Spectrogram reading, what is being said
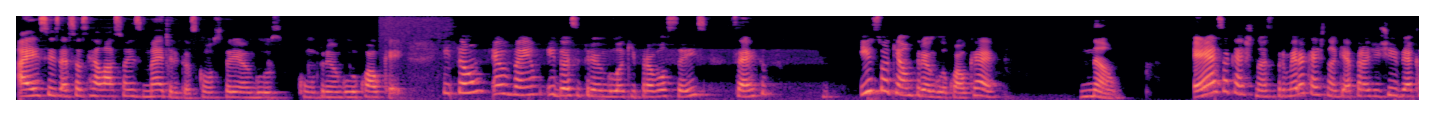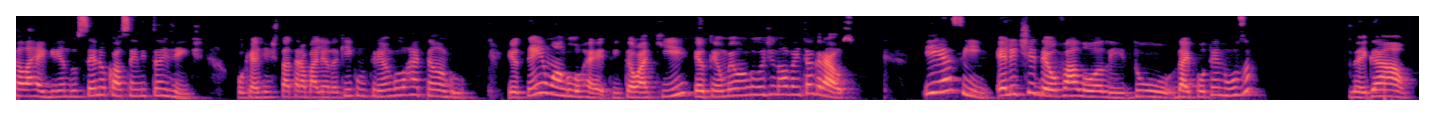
a esses, essas relações métricas com os triângulos, com um triângulo qualquer. Então, eu venho e dou esse triângulo aqui para vocês, certo? Isso aqui é um triângulo qualquer? Não. Essa questão, essa primeira questão aqui é para a gente ver aquela regrinha do seno, cosseno e tangente. Porque a gente está trabalhando aqui com triângulo retângulo. Eu tenho um ângulo reto, então aqui eu tenho meu ângulo de 90 graus. E assim, ele te deu o valor ali do, da hipotenusa. Legal.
